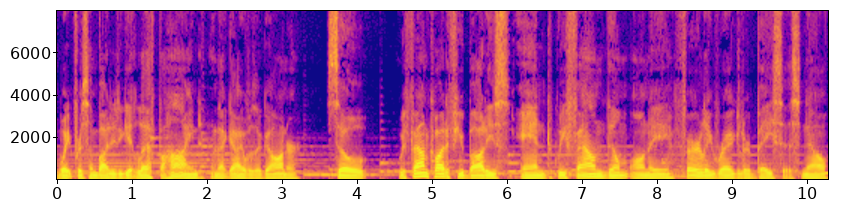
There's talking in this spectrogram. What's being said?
wait for somebody to get left behind, and that guy was a goner. So we found quite a few bodies, and we found them on a fairly regular basis. Now,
